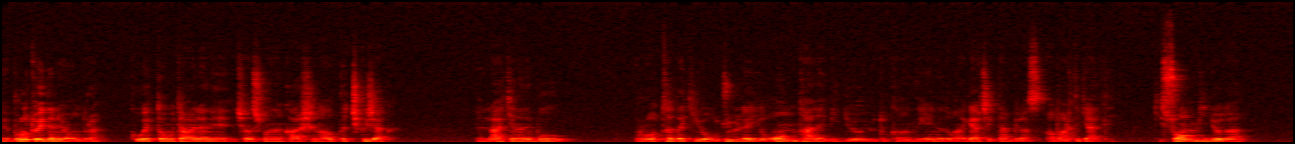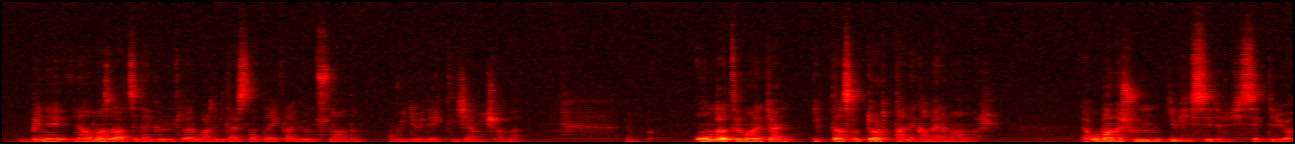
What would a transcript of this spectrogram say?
E, bu rotayı deniyor Ondra. Kuvvetle muhtemelen hani çalışmanın karşılığını alıp da çıkacak. E, lakin hani bu rotadaki yolcuyla ilgili 10 tane video YouTube kanalında yayınladı. Bana gerçekten biraz abartı geldi. Ki son videoda beni inanılmaz rahatsız eden görüntüler vardı. Bir tanesini hatta ekran görüntüsünü aldım. Bu videoyu da ekleyeceğim inşallah. Ondra tırmanırken ipte asılı dört tane kameraman var. Ya bu bana şunun gibi hissedir, hissettiriyor.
